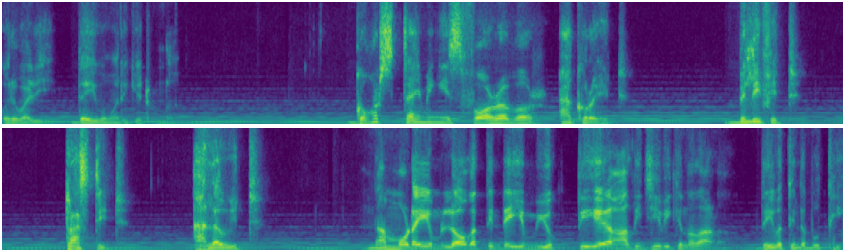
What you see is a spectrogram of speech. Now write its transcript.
ഒരു വഴി ദൈവം ഒരുക്കിയിട്ടുണ്ട്. God's timing is forever accurate believe it trust it allow it നമ്മുടെയും ലോകത്തിന്റെയും യുക്തിയെ അതിജീവിക്കുന്നതാണ് ദൈവത്തിന്റെ ബുദ്ധി.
